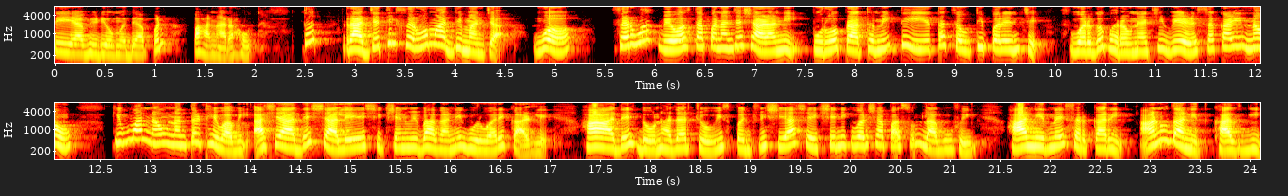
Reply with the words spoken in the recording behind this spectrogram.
ते या व्हिडिओमध्ये आपण पाहणार आहोत. तर राज्यातील सर्व माध्यमांच्या व सर्व व्यवस्थापनांच्या शाळांनी पूर्व प्राथमिक ते इयत्ता चौथीपर्यंतचे वर्ग भरवण्याची वेळ सकाळी नऊ किंवा नऊ नंतर ठेवावी असे आदेश शालेय शिक्षण विभागाने गुरुवारी काढले. हा आदेश दोन हजार चोवीस पंचवीस या शैक्षणिक वर्षापासून लागू होईल. हा निर्णय सरकारी अनुदानित खाजगी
